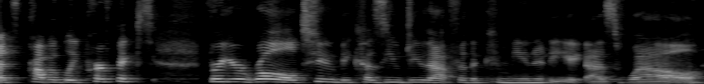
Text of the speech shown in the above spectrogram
it's probably perfect for your role too, because you do that for the community as well.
